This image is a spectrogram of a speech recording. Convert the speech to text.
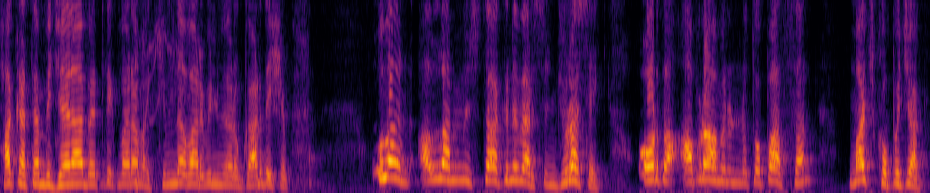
Hakikaten bir cenabetlik var ama kimde var bilmiyorum kardeşim. Ulan Allah müstakını versin Jurasek. Orada Abraham'ın önüne topu atsan maç kopacak.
